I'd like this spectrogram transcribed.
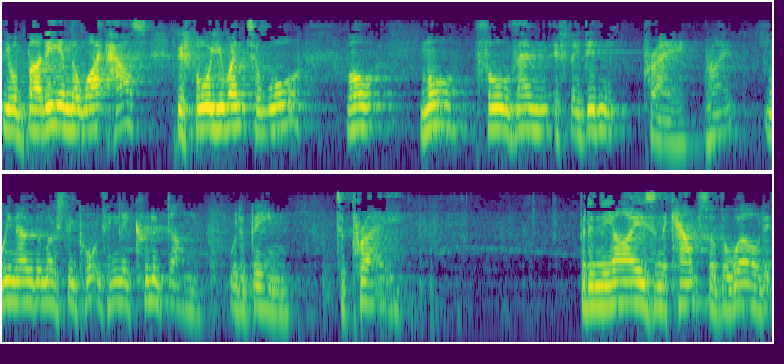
your buddy in the White House before you went to war. Well, more fool them if they didn't pray, right? We know the most important thing they could have done would have been to pray. But in the eyes and the counsel of the world, it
